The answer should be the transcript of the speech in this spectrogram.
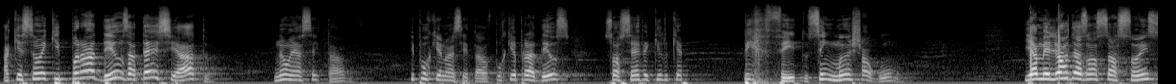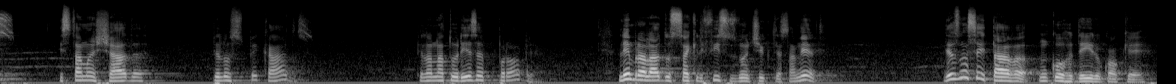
A questão é que para Deus até esse ato não é aceitável. E por que não é aceitável? Porque para Deus só serve aquilo que é perfeito, sem mancha alguma. E a melhor das nossas ações está manchada pelos pecados, pela natureza própria. Lembra lá dos sacrifícios do Antigo Testamento? Deus não aceitava um cordeiro qualquer.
